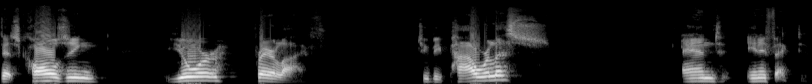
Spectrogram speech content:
That's causing your prayer life to be powerless and ineffective.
